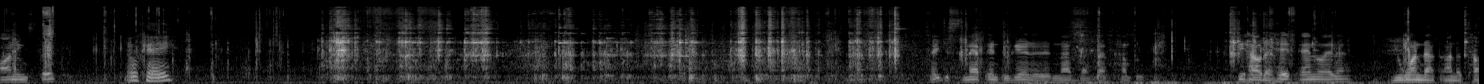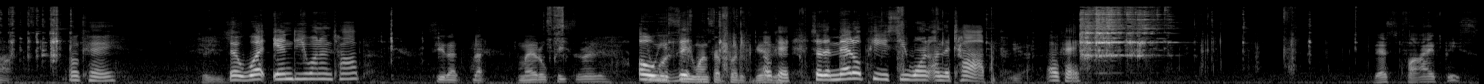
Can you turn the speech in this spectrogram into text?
awning stick. Okay. They just snap in together. It's not that, that complicated. See how the head end like that? You want that on the top. Okay. So you just So what end do you want on the top? see that, that metal piece already? Oh, you will you see once I put it together. Okay. So the metal piece you want on the top. Yeah. Okay. There's five pieces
